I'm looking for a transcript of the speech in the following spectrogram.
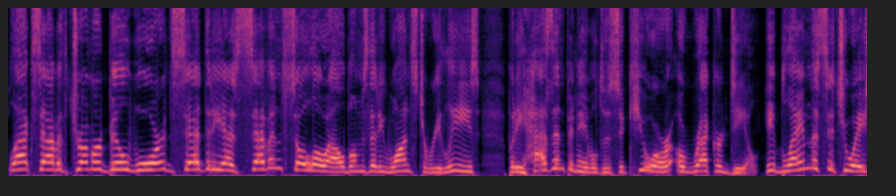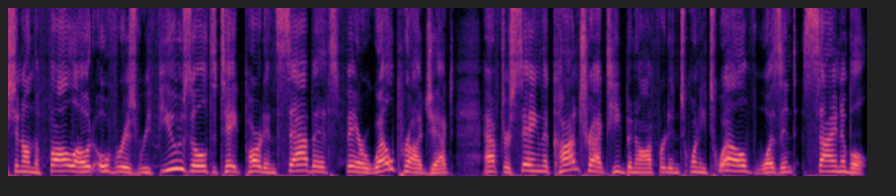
Black Sabbath drummer Bill Ward said that he has seven solo albums that he wants to release, but he hasn't been able to secure a record deal. He blamed the situation on the fallout over his refusal to take part in Sabbath's farewell project after saying the contract he'd been offered in 2012 wasn't signable.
